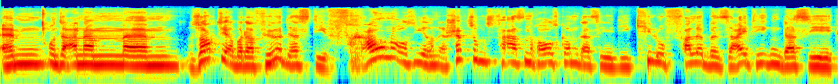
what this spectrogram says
Ähm, unter anderem ähm, sorgt sie aber dafür, dass die Frauen aus ihren Erschöpfungsphasen rauskommen, dass sie die Kilofalle beseitigen, dass sie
